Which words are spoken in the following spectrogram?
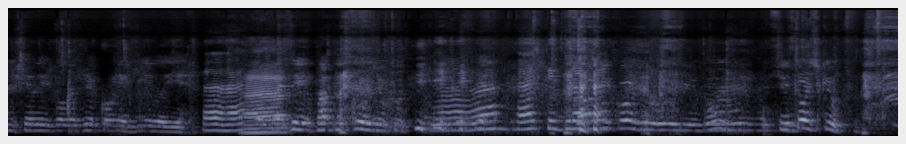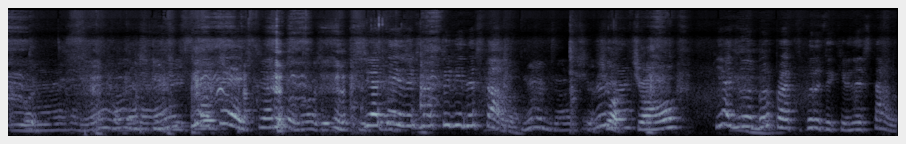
Він ще лиш доложи, коли діло є. Ага. А, Папі папі кожух. Ага, геть ти Папі дурачок. кожух, боже, цвіточків. Святий, святий. Святий, ви ж на столі не стало. Ну, да, що, що, чого? П'ять лобок прутиків не стало.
